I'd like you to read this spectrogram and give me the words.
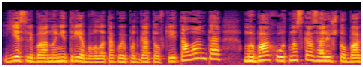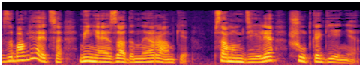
Если бы оно не требовало такой подготовки и таланта, мы бы охотно сказали, что Бах забавляется, меняя заданные рамки. В самом деле, шутка гения.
